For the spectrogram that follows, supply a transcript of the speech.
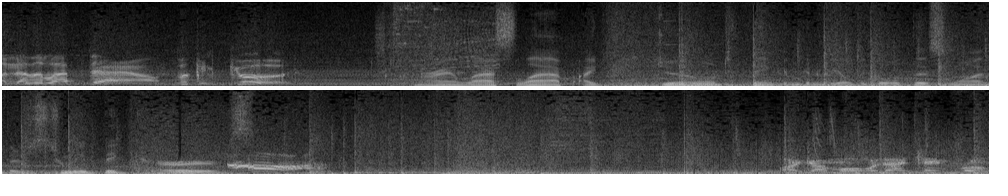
Another lap down. Looking good. Alright, last lap. I don't think I'm gonna be able to gold this one. There's just too many big curves. I got more where that came from.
